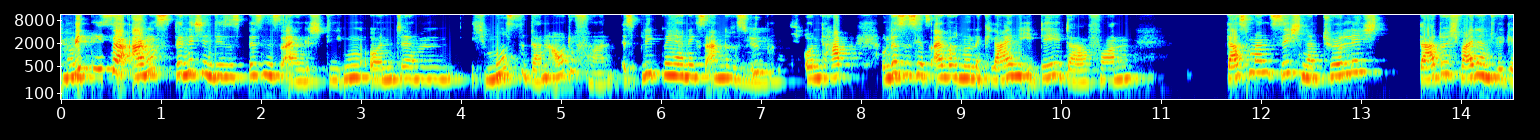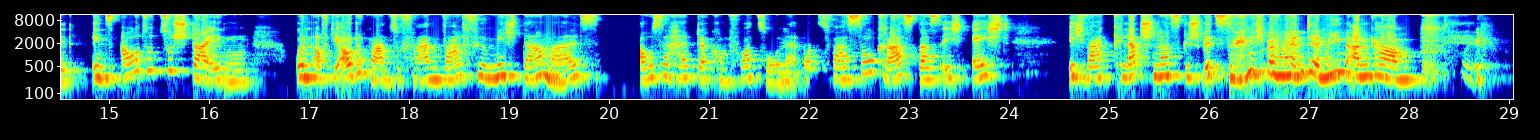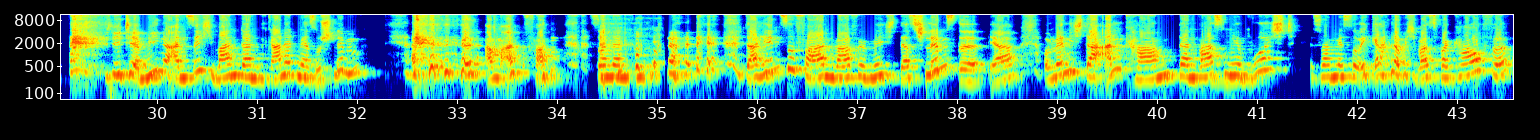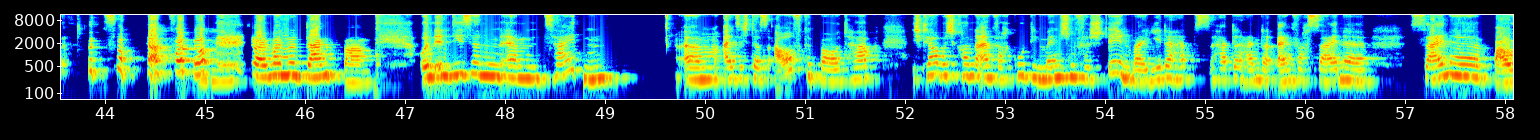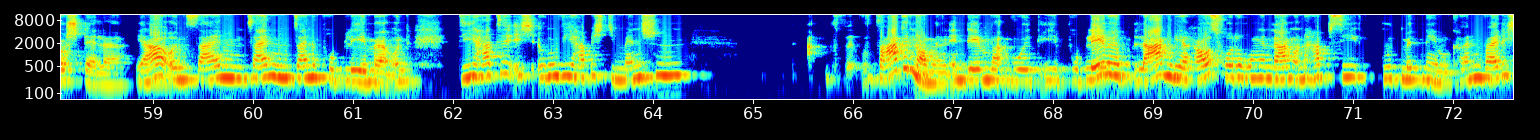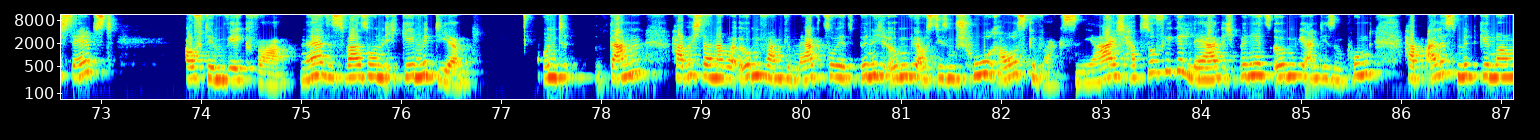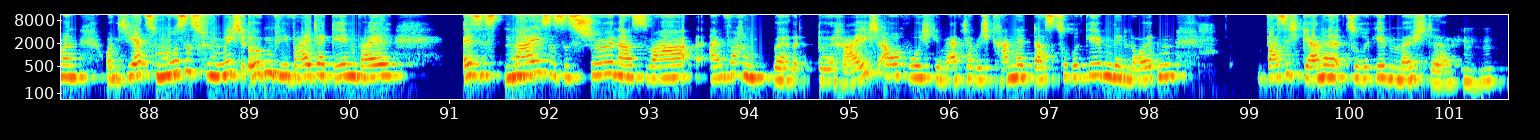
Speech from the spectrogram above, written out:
mit dieser Angst bin ich in dieses Business eingestiegen und ähm, ich musste dann Auto fahren. Es blieb mir ja nichts anderes mhm. übrig und hab und das ist jetzt einfach nur eine kleine Idee davon, dass man sich natürlich dadurch weiterentwickelt. Ins Auto zu steigen und auf die Autobahn zu fahren, war für mich damals außerhalb der Komfortzone. Mhm. Und zwar so krass, dass ich echt, ich war klatschnass geschwitzt, wenn ich bei meinen Termin ankam. Die Termine an sich waren dann gar nicht mehr so schlimm am Anfang, sondern dahin zu fahren war für mich das Schlimmste, ja. Und wenn ich da ankam, dann war es mir wurscht. Es war mir so egal, ob ich was verkaufe. mhm. ich war einfach nur dankbar. Und in diesen ähm, Zeiten, ähm, als ich das aufgebaut habe, ich glaube, ich konnte einfach gut die Menschen verstehen, weil jeder hat, hatte einfach seine, seine Baustelle, ja, und sein, sein, seine Probleme. Und die hatte ich irgendwie, habe ich die Menschen wahrgenommen, in dem, wo die Probleme lagen, die Herausforderungen lagen und habe sie gut mitnehmen können, weil ich selbst auf dem Weg war. Ne? Das war so ein, ich gehe mit dir. Und dann habe ich dann aber irgendwann gemerkt, so jetzt bin ich irgendwie aus diesem Schuh rausgewachsen. Ja, ich habe so viel gelernt. Ich bin jetzt irgendwie an diesem Punkt, habe alles mitgenommen und jetzt muss es für mich irgendwie weitergehen, weil es ist nice, es ist schön. Es war einfach ein Be Bereich auch, wo ich gemerkt habe, ich kann nicht das zurückgeben den Leuten, was ich gerne zurückgeben möchte. Mhm.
